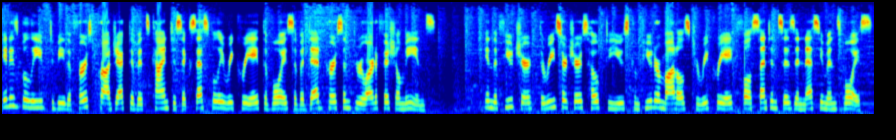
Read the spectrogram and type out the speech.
It is believed to be the first project of its kind to successfully recreate the voice of a dead person through artificial means. In the future, the researchers hope to use computer models to recreate full sentences in Nesyamun's voice.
